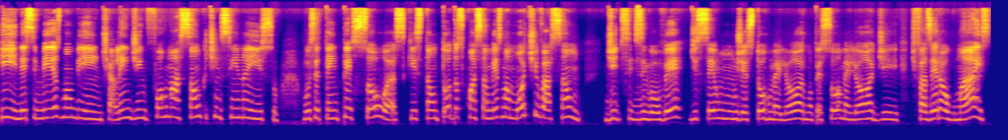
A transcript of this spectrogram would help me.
e nesse mesmo ambiente, além de informação que te ensina isso, você tem pessoas que estão todas com essa mesma motivação de se desenvolver, de ser um gestor melhor, uma pessoa melhor, de, de fazer algo mais,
